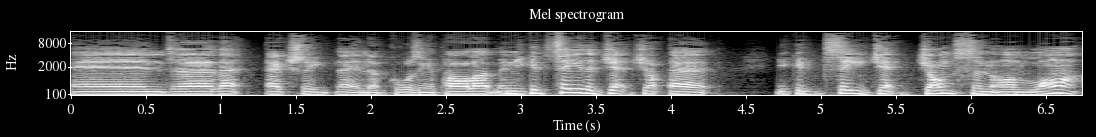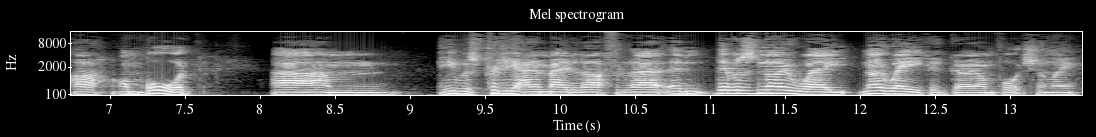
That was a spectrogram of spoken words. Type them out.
and uh, that actually that ended up causing a pile up. And you could see the Jett, jo- uh, you could see Jett Johnson on uh, on board. Um, he was pretty animated after that, and there was no way, no way he could go. Unfortunately,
